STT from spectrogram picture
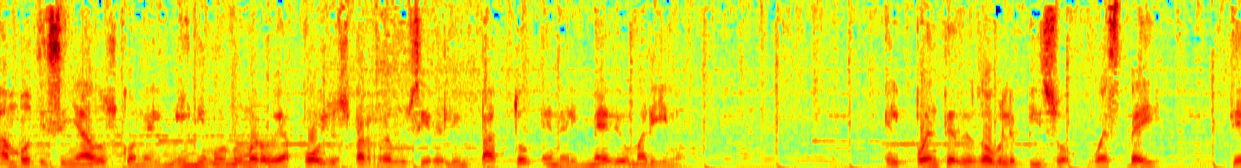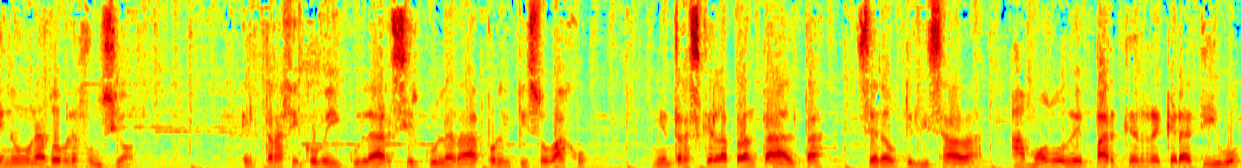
ambos diseñados con el mínimo número de apoyos para reducir el impacto en el medio marino. El puente de doble piso West Bay tiene una doble función. El tráfico vehicular circulará por el piso bajo, mientras que la planta alta será utilizada a modo de parque recreativo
